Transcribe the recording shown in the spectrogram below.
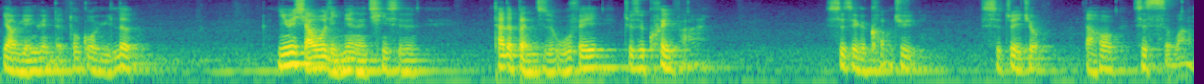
要远远的多过于乐。因为小我里面呢，其实它的本质无非就是匮乏，是这个恐惧，是罪疚，然后是死亡，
